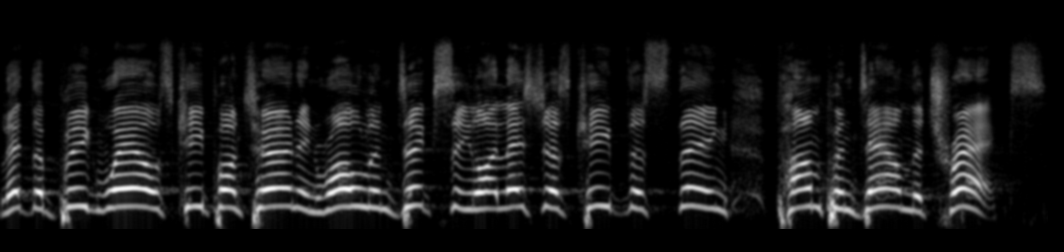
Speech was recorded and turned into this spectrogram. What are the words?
Let the big wheels keep on turning, rolling Dixie. Like, let's just keep this thing pumping down the tracks.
